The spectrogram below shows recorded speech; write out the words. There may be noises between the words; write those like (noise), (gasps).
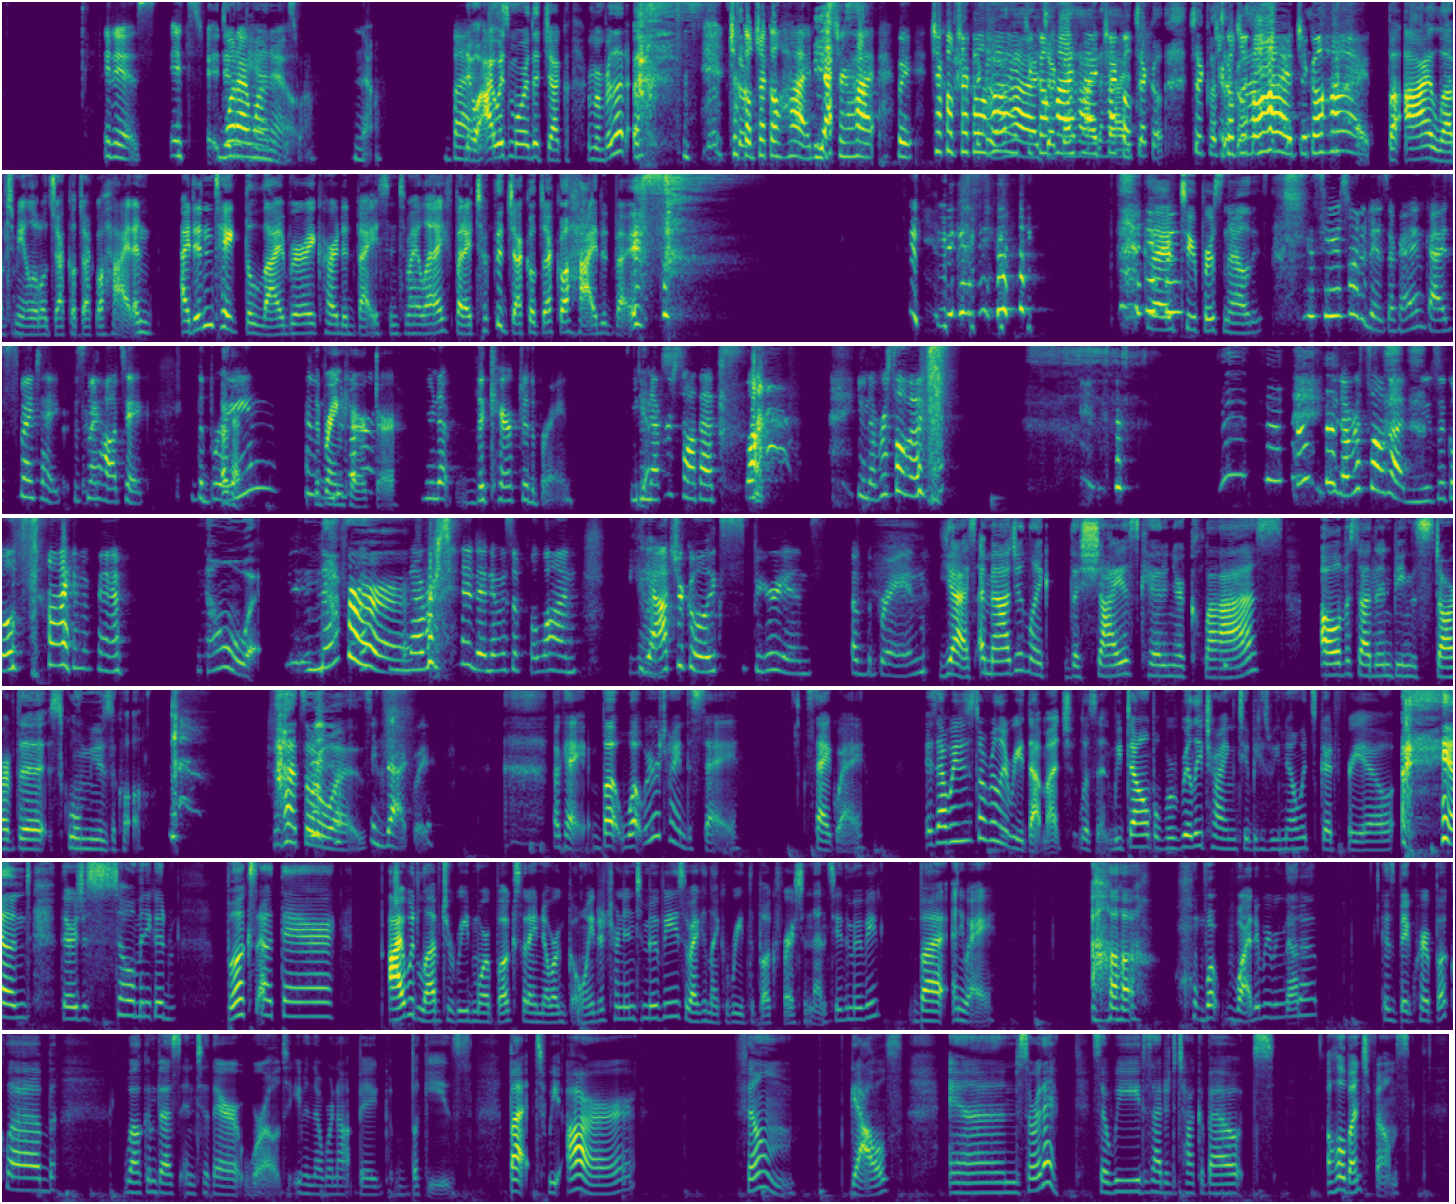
It is. It's It what I wanted as well. No. But No, I was more the Jekyll. Remember that? Jekyll, Jekyll, Hyde, Yes. Mr. Hyde. Wait, Jekyll, Jekyll, Hyde, Jekyll, Hyde, Hyde, Jekyll, Jekyll, Jekyll, Jekyll, Hyde, Jekyll, Hyde. But I loved me a little Jekyll, Jekyll, Hyde, and I didn't take the library card advice into my life, but I took the Jekyll, Jekyll, Hyde advice. Because I have two personalities. Because here's what it is, okay, guys. This is my take. This is my hot take. The brain. The you brain character. You know the character, the brain. You never saw that. (laughs) you never saw that. (laughs) you never saw that musical side of him. No, (laughs) never. Never did, and it was a full-on Yeah. theatrical experience of the brain. Yes, imagine like the shyest kid in your class all of a sudden being the star of the school musical. That's what it was. Exactly. Okay, but what we were trying to say, segue, is that we just don't really read that much. Listen, we don't, but we're really trying to because we know it's good for you. (laughs) and there are just so many good books out there. I would love to read more books that I know are going to turn into movies so I can like read the book first and then see the movie. But anyway, uh, (laughs) what, why did we bring that up? Because Big Queer Book Club welcomed us into their world, even though we're not big bookies. But we are film gals, and so are they. So we decided to talk about a whole bunch of films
